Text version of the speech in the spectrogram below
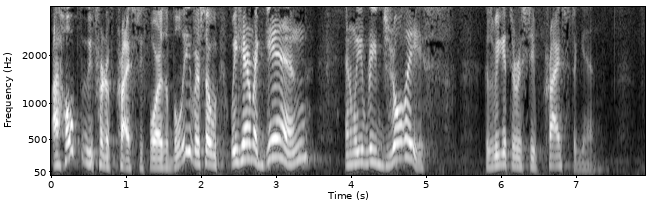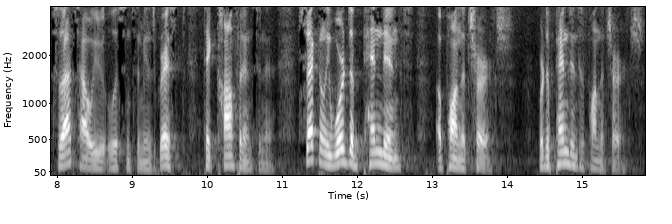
I hope we've heard of Christ before as a believer, so we hear him again and we rejoice because we get to receive Christ again. So that's how we listen to the means of grace, take confidence in it. Secondly, we're dependent upon the church. We're dependent upon the church.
